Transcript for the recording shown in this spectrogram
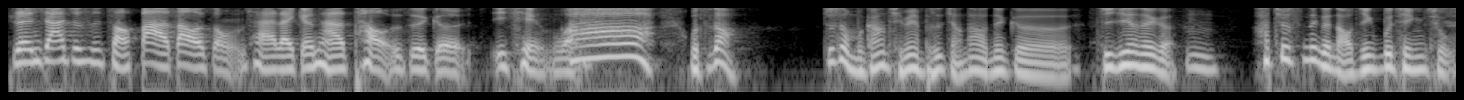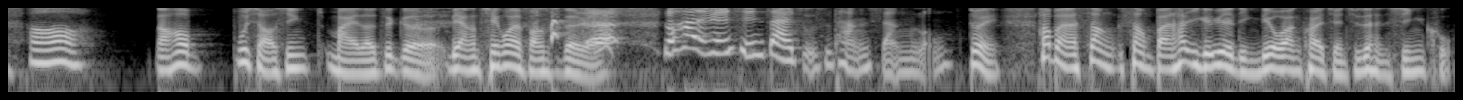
人家就是找霸道总裁来跟他讨这个一千万啊！我知道，就是我们刚刚前面不是讲到那个基金的那个，嗯，他就是那个脑筋不清楚哦，然后。不小心买了这个 两千万房子的人，然后他的冤亲债主是唐香龙。对，他本来上上班，他一个月领六万块钱，其实很辛苦。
